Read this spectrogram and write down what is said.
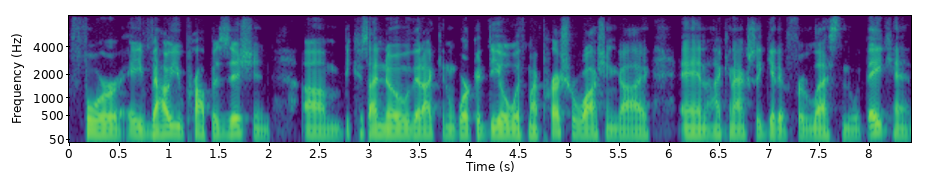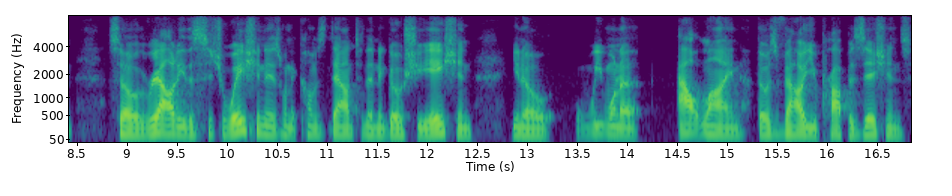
for a value proposition um, because I know that I can work a deal with my pressure washing guy and I can actually get it for less than what they can. So the reality of the situation is when it comes down to the negotiation, you know, we want to outline those value propositions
